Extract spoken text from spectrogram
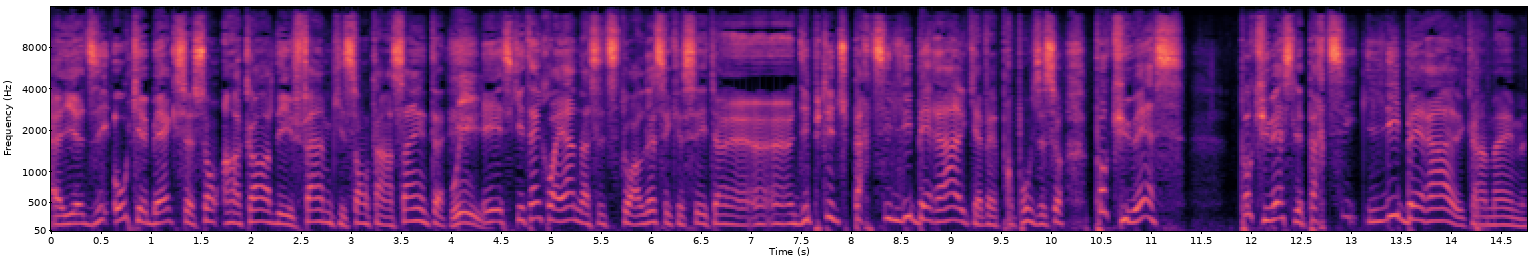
euh, il a dit au Québec, ce sont encore des femmes qui sont enceintes. Oui. Et ce qui est incroyable dans cette histoire-là, c'est que c'est un, un, un député du Parti libéral qui avait proposé ça. Pas QS pas QS, le parti libéral quand même.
